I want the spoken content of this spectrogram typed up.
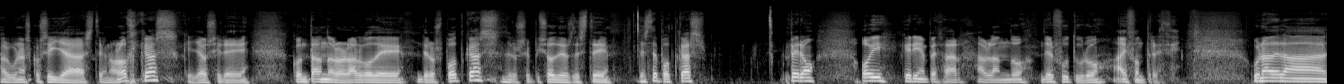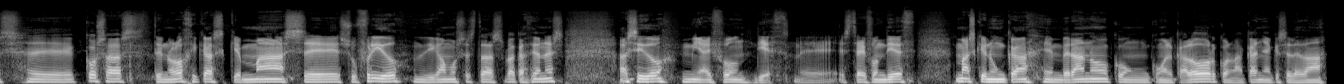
algunas cosillas tecnológicas que ya os iré contando a lo largo de, de los podcasts, de los episodios de este, de este podcast. Pero hoy quería empezar hablando del futuro iPhone 13. Una de las eh, cosas tecnológicas que más he sufrido, digamos, estas vacaciones ha sido mi iPhone 10. Eh, este iPhone 10, más que nunca en verano, con, el calor, con la caña que se le da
